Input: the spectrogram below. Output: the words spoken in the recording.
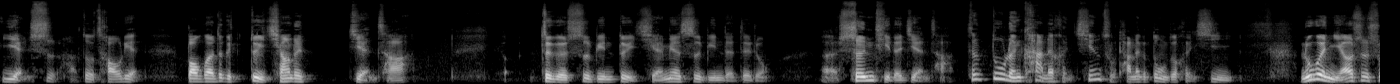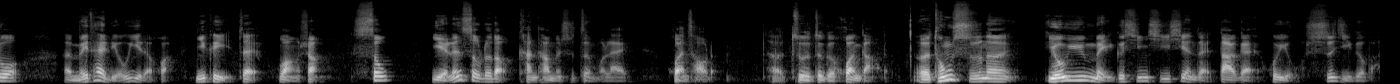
演示哈，做操练，包括这个对枪的检查。这个士兵对前面士兵的这种，呃，身体的检查，这都能看得很清楚。他那个动作很细腻。如果你要是说，呃，没太留意的话，你可以在网上搜，也能搜得到，看他们是怎么来换操的，啊，做这个换岗的。呃，同时呢，由于每个星期现在大概会有十几个吧，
